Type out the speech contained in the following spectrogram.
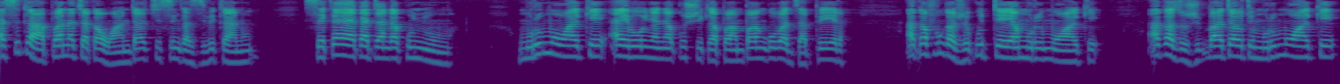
asika hapana chakahwanda chisingazivikanwi. Sekai akatanga kunyumwa murume wake aiva unyanya kusvika pamba nguva dzapera. Akafunga zvekuteya murume wake. Akazozvibata kuti murume wake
